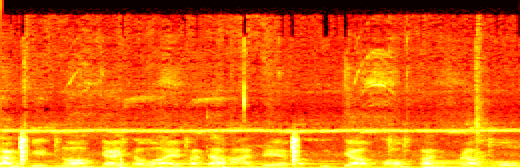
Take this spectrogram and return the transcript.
ตั้งจิตน้อมใจถวายพระทหารแด่พระคุณเจ้าพร้อมกันครับผม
